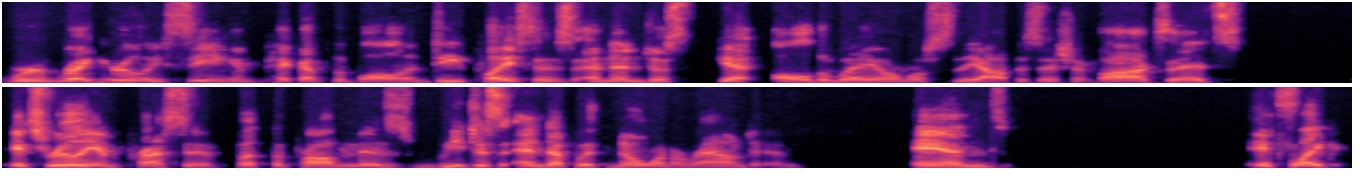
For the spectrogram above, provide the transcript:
we're regularly seeing him pick up the ball in deep places and then just get all the way almost to the opposition box. It's it's really impressive, but the problem is we just end up with no one around him. And it's like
